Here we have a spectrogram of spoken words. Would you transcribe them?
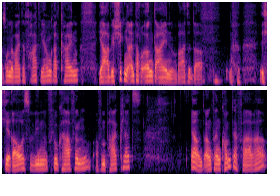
so eine weite Fahrt, wir haben gerade keinen. Ja, wir schicken einfach irgendeinen, warte da. Ich gehe raus, wie ein Flughafen auf dem Parkplatz. Ja, und irgendwann kommt der Fahrer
